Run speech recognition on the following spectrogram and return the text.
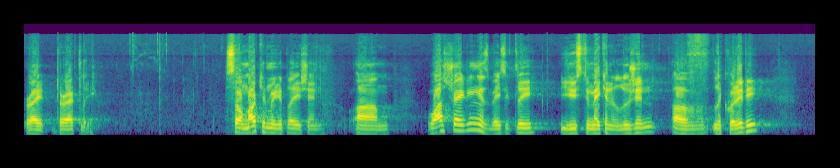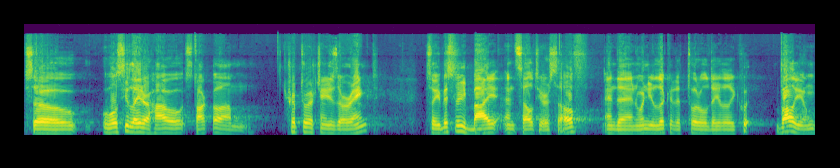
right directly. So market manipulation. Um, wash trading is basically used to make an illusion of liquidity. So we'll see later how stock um, crypto exchanges are ranked. So you basically buy and sell to yourself, and then when you look at the total daily volume,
